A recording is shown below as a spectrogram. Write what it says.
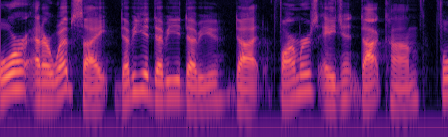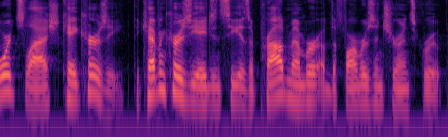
or at our website, www.farmersagent.com forward slash K Kersey. The Kevin Kersey Agency is a proud member of the Farmers Insurance Group.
